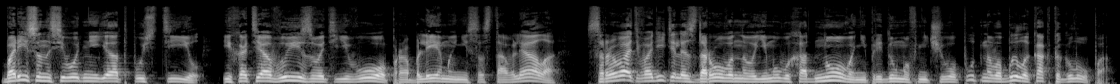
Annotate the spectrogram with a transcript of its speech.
Бориса на сегодня я отпустил, и хотя вызвать его проблемы не составляло, срывать водителя здорованного ему выходного, не придумав ничего путного, было как-то глупо.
